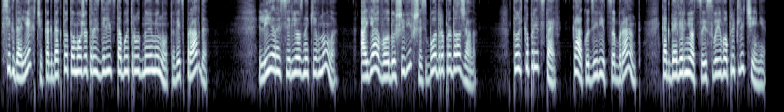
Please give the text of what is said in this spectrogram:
Всегда легче, когда кто-то может разделить с тобой трудную минуту, ведь правда? Лира серьезно кивнула, а я, воодушевившись, бодро продолжала. Только представь, как удивится Бранд, когда вернется из своего приключения.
